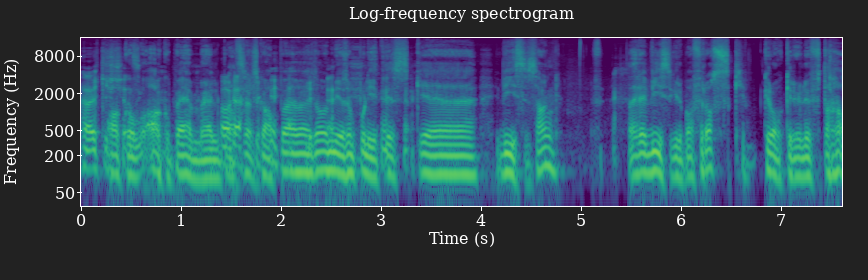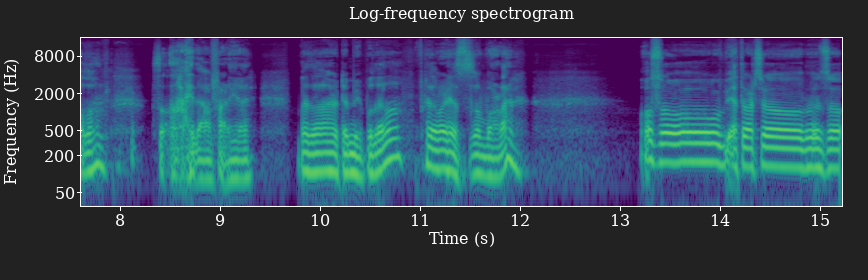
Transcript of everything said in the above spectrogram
eh, jeg har ikke AK, AKP-ML-plateselskapet. Det var mye sånn politisk eh, visesang. Det er visegruppa Frosk. Kråker i lufta og sånn. Så nei, det er fæle greier. Men da hørte jeg mye på det, da. For det var det eneste som var der. Og så etter hvert så, så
